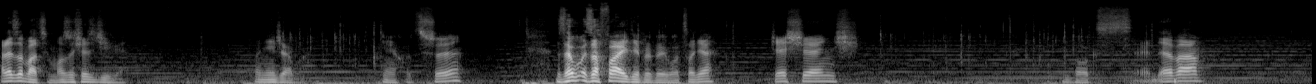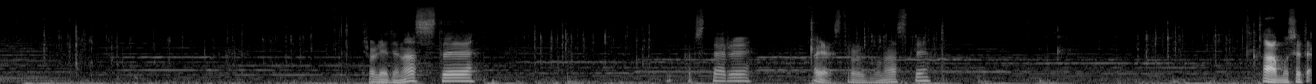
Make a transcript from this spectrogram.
Ale zobaczę, może się zdziwię To nie działa Niech o 3. Za, za fajnie by było, co nie? 10. Box Deva. Troll 11. Tylko 4. O jest, troll 12. A, muszę te.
